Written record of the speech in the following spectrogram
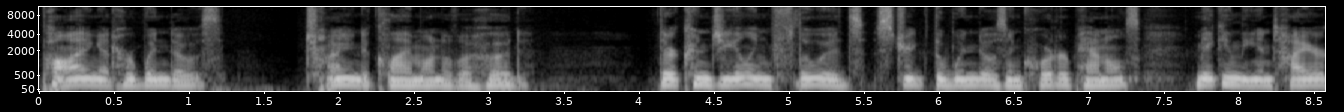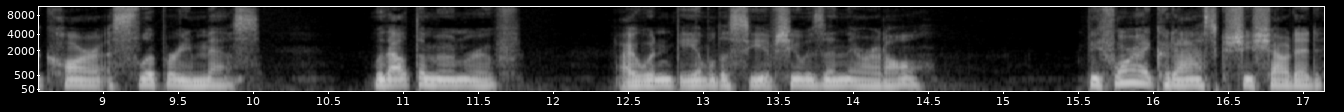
pawing at her windows, trying to climb onto the hood. Their congealing fluids streaked the windows and quarter panels, making the entire car a slippery mess. Without the moonroof, I wouldn't be able to see if she was in there at all. Before I could ask, she shouted,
